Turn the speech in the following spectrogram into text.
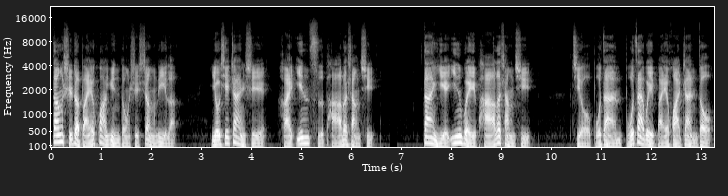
当时的白话运动是胜利了，有些战士还因此爬了上去，但也因为爬了上去，就不但不再为白话战斗，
